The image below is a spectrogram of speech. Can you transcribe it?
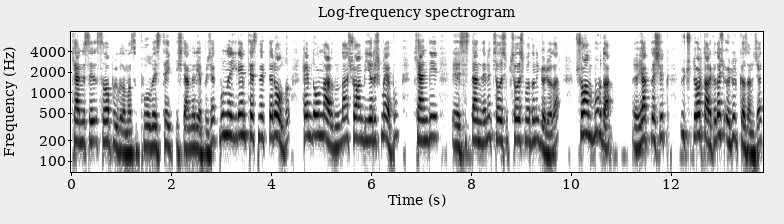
Kendisi swap uygulaması, pool ve stake işlemleri yapacak. Bununla ilgili hem testnetleri oldu hem de onun ardından şu an bir yarışma yapıp kendi e, sistemlerinin çalışıp çalışmadığını görüyorlar. Şu an burada e, yaklaşık 3-4 arkadaş ödül kazanacak.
